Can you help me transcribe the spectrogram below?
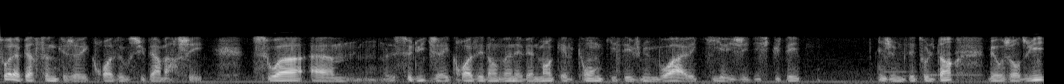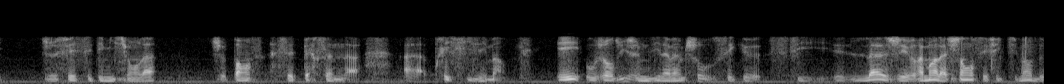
soit la personne que j'avais croisée au supermarché, soit euh, celui que j'avais croisé dans un événement quelconque qui était venu me voir, avec qui j'ai discuté. Et je me disais tout le temps, mais aujourd'hui, je fais cette émission-là, je pense à cette personne-là, euh, précisément. Et aujourd'hui, je me dis la même chose, c'est que là, j'ai vraiment la chance, effectivement, de,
